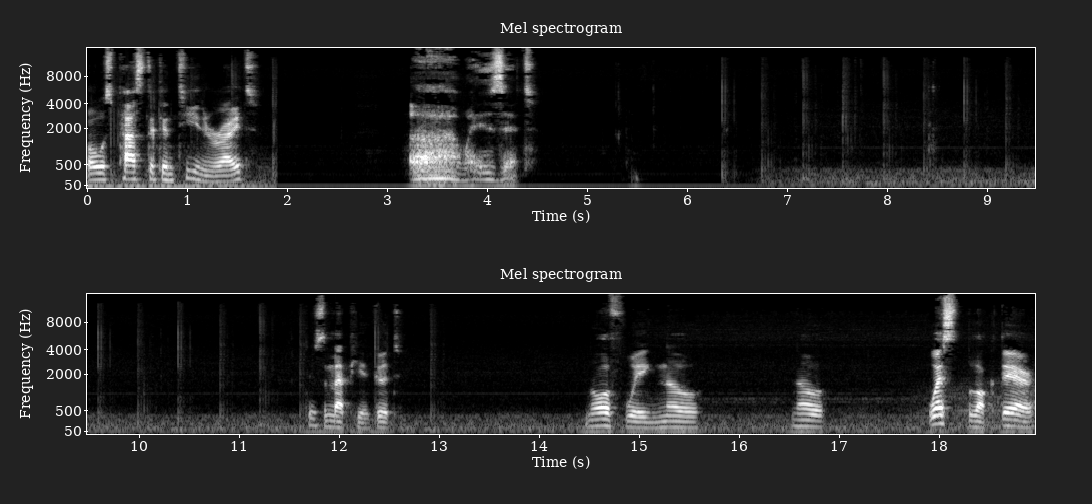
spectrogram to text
Oh, was past the canteen, right? Ah, uh, where is it? There's the map here, good. North wing, no. No. West block, there.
